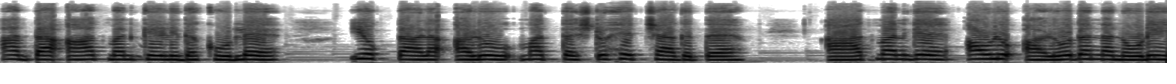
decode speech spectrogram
ಅಂತ ಆತ್ಮನ್ ಕೇಳಿದ ಕೂಡಲೇ, ಯುಕ್ತಾಳ ಅಳು ಮತ್ತಷ್ಟು ಹೆಚ್ಚಾಗತ್ತೆ. ಆತ್ಮನ್ಗೆ ಅವಳು ಅಳೋದನ್ನ ನೋಡಿ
